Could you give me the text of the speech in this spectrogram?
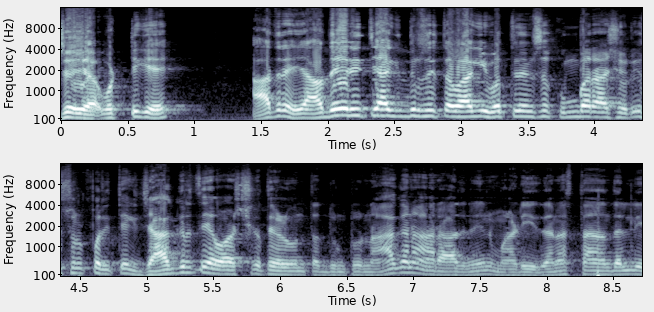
ಜಯ ಒಟ್ಟಿಗೆ. ಆದರೆ ಯಾವುದೇ ರೀತಿಯಾಗಿದ್ದರೂ ಸಹಿತವಾಗಿ ಇವತ್ತಿನ ದಿವಸ ಕುಂಭರಾಶಿಯವರಿಗೆ ಸ್ವಲ್ಪ ರೀತಿಯಾಗಿ ಜಾಗೃತಿಯ ಅವಶ್ಯಕತೆ ಹೇಳುವಂಥದ್ದುಂಟು. ನಾಗನ ಆರಾಧನೆಯನ್ನು ಮಾಡಿ, ಧನಸ್ಥಾನದಲ್ಲಿ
